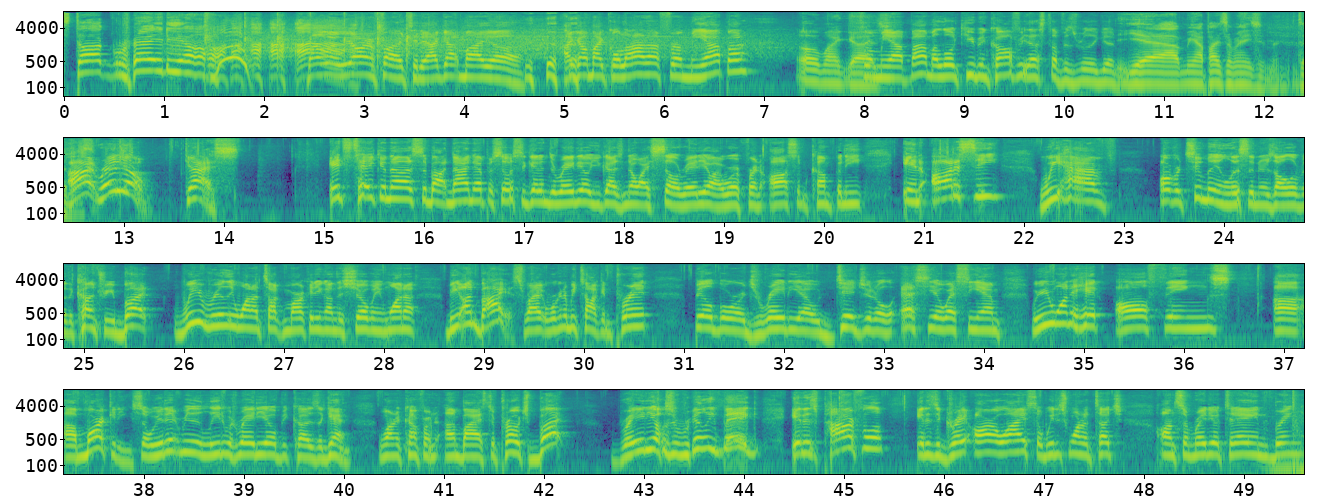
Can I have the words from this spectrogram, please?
Stock Radio. By the way, we are on fire today. I got my uh, I got my colada from Miapa. Oh my god. From Miapa, my little Cuban coffee. That stuff is really good. Yeah, Miapa is amazing, man. Amazing. All right, radio, guys. It's taken us about nine episodes to get into radio. You guys know I sell radio. I work for an awesome company in Audacy. We have over 2 million listeners all over the country, but we really want to talk marketing on the show. We want to be unbiased, right? We're going to be talking print, billboards, radio, digital, SEO, SEM. We want to hit all things uh, uh, marketing. So we didn't really lead with radio because, again, we want to come from an unbiased approach, but radio is really big. It is powerful. It is a great ROI. So we just want to touch on some radio today and bring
